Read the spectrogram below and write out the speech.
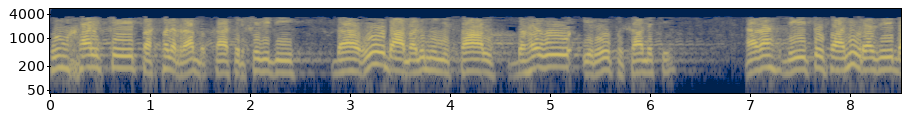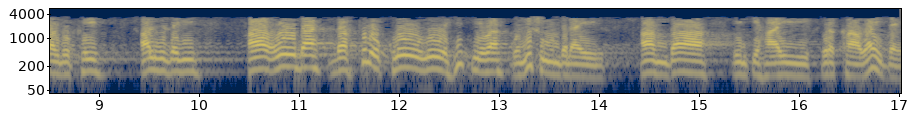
کوم خلک په خپل رب کافر شوی دي دا غو د عملونو مثال د هغو ایرو په شان کې هغه د طوفاني ورځې بلبوکي الوزوي هغه به د خپل کلو نو هیڅ نیوه و نشي مندلای هم دا انتهایی ورکاوی دی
